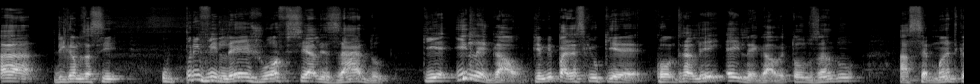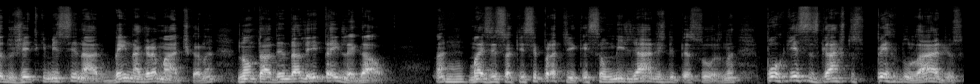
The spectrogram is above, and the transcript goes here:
a, digamos assim, o privilégio oficializado que é ilegal, porque me parece que o que é contra a lei é ilegal. Eu estou usando a semântica do jeito que me ensinaram, bem na gramática, né? Não está dentro da lei, está ilegal. Né? Uhum. Mas isso aqui se pratica, e são milhares de pessoas. Né? Porque esses gastos perdulários,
